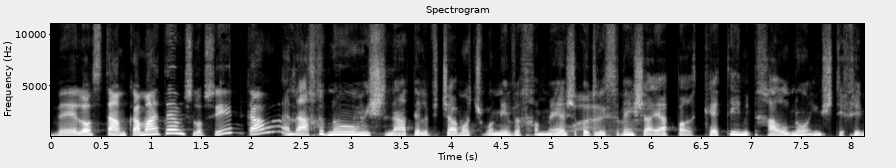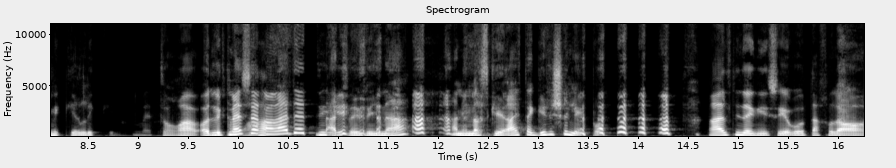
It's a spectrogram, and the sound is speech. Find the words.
ולא סתם, כמה אתם? 30? כמה? אנחנו משנת 1985, עוד לפני שהיה פרקטים, התחלנו עם שטיחים מקיר לקיר. מטורף. עוד לפני שנולדתי. את מבינה? אני מזכירה את הגיל שלי פה. אל תדאגי, שיראו אותך לא...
